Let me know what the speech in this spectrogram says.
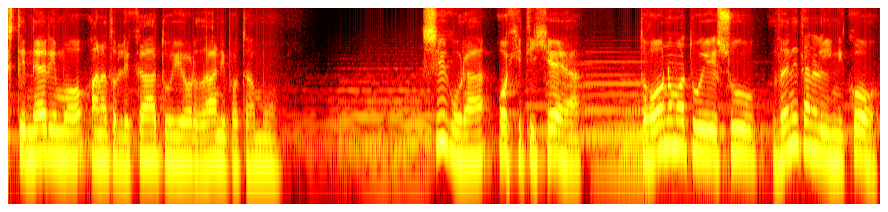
στην έρημο ανατολικά του Ιορδάνη ποταμού. Σίγουρα, όχι τυχαία, Το όνομα του Ιησού δεν ήταν ελληνικό,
